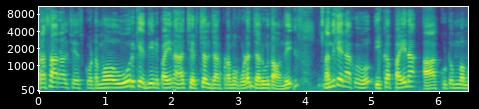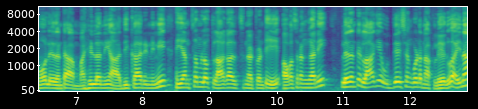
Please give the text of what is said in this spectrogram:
ప్రసారాలు చేసుకోవటము ఊరికే దీనిపైన చర్చలు జరపడము కూడా జరుగుతూ ఉంది. అందుకే నాకు ఇక పైన ఆ కుటుంబమో లేదంటే ఆ మహిళని ఆ అధికారిని ఈ అంశంలోకి లాగాల్సినటువంటి అవసరం కానీ లేదంటే లాగే ఉద్దేశం కూడా నాకు లేదు. అయినా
